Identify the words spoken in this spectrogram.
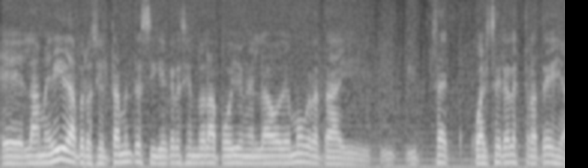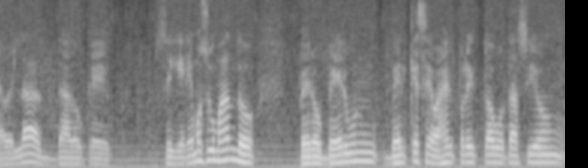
eh, la medida, pero ciertamente sigue creciendo el apoyo en el lado demócrata y, cuál sería la estrategia, ¿verdad? Dado que seguiremos sumando, pero ver un ver que se baje el proyecto a votación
